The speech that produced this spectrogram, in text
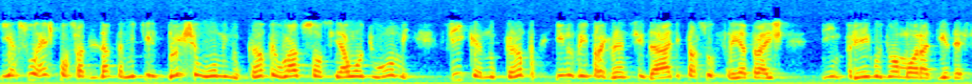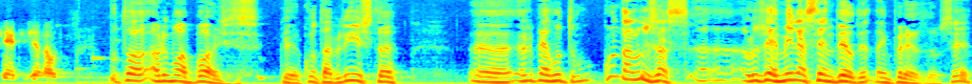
e a sua responsabilidade também que ele deixa o homem no campo, é o lado social onde o homem fica no campo e não vem para a grande cidade para sofrer atrás de emprego ou de uma moradia decente, Geraldo. Doutor Aurimor Borges, é contabilista, é, eu lhe pergunto, quando a luz, a luz vermelha acendeu dentro da empresa, você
